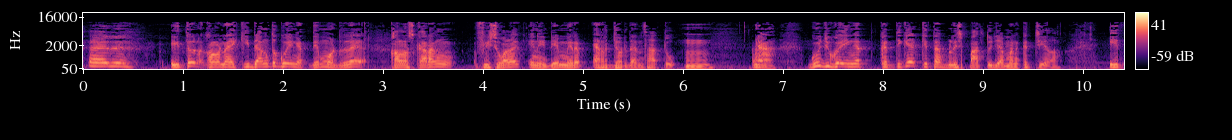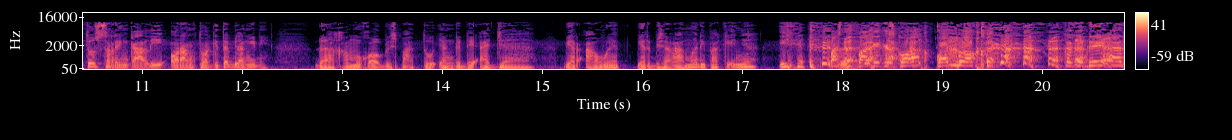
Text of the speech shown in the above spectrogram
Aduh. Itu kalau Nike Dunk tuh gue inget dia modelnya kalau sekarang visualnya ini dia mirip Air Jordan 1. Hmm. Nah, gue juga inget ketika kita beli sepatu zaman kecil, itu sering kali orang tua kita bilang gini, udah kamu kalau beli sepatu yang gede aja, biar awet, biar bisa lama dipakainya. Iya, pas dipakai ke sekolah, koplok, kegedean.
